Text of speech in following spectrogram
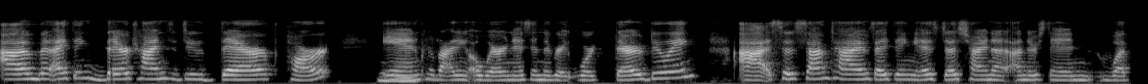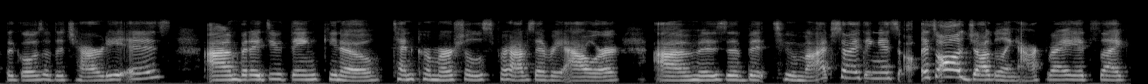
um, but I think they're trying to do their part. In providing awareness and the great work they're doing. Uh, so sometimes I think it's just trying to understand what the goals of the charity is. Um, but I do think, you know, 10 commercials perhaps every hour um, is a bit too much. So I think it's it's all a juggling act, right? It's like,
